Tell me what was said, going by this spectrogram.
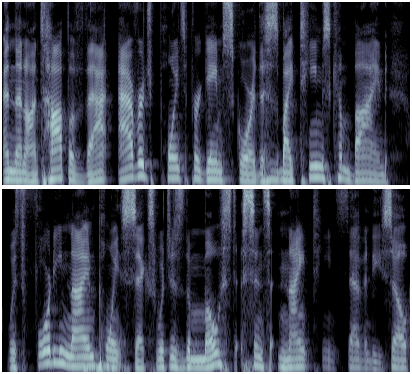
And then on top of that, average points per game scored, this is by teams combined, was 49.6, which is the most since 1970. So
